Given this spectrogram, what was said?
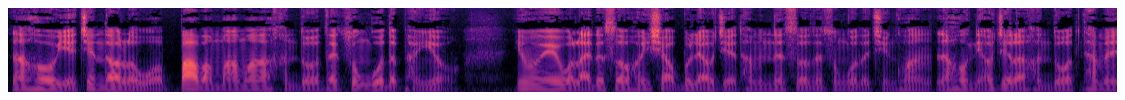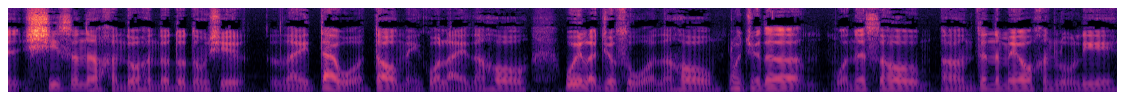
然后也见到了我爸爸妈妈很多在中国的朋友。因为我来的时候很小，不了解他们那时候在中国的情况，然后了解了很多，他们牺牲了很多很多的东西来带我到美国来，然后为了就是我，然后我觉得我那时候嗯、真的没有很努力，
